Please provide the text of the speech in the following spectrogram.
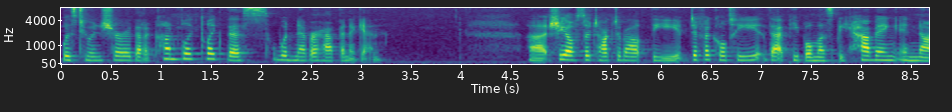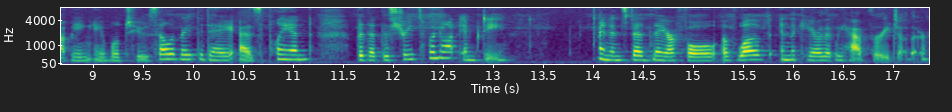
was to ensure that a conflict like this would never happen again. Uh, she also talked about the difficulty that people must be having in not being able to celebrate the day as planned, but that the streets were not empty, and instead they are full of love and the care that we have for each other.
